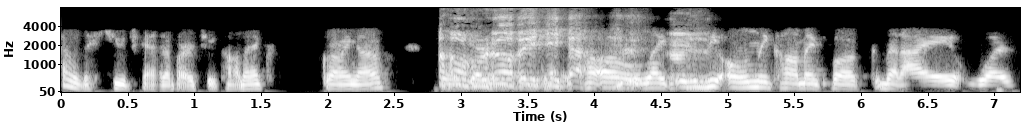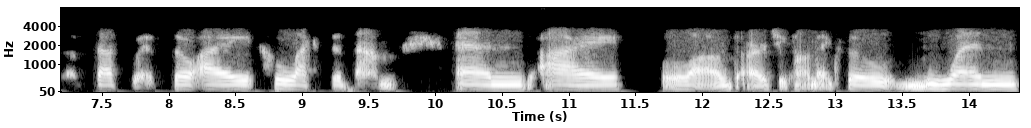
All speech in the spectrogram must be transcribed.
I was a huge fan of Archie comics. growing up. So oh, really? yeah. Oh, like it was the only comic book that I was obsessed with. So I collected them and I loved Archie comics. So when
